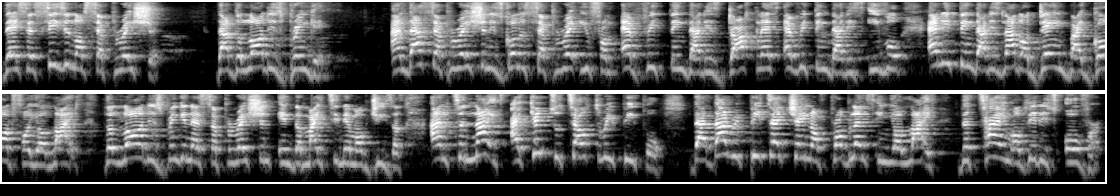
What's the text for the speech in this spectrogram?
There's a season of separation that the Lord is bringing. And that separation is going to separate you from everything that is darkness, everything that is evil, anything that is not ordained by God for your life. The Lord is bringing a separation in the mighty name of Jesus. And tonight, I came to tell three people that that repeated chain of problems in your life, the time of it is over.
